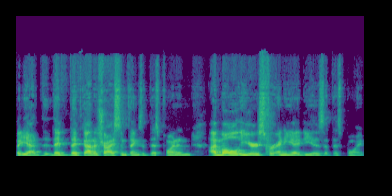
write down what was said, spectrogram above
But yeah, they've they've got to try some things at this point, and I'm all ears for any ideas at this point.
